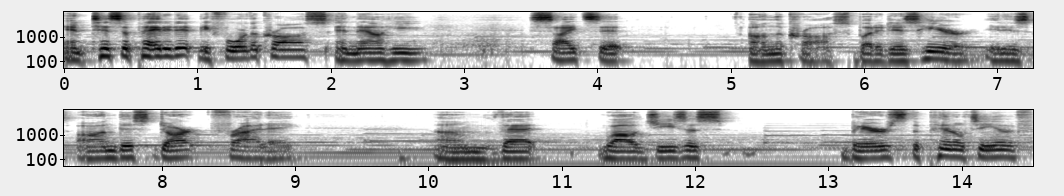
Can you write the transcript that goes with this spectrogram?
anticipated it before the cross, and now he cites it on the cross. But it is here, it is on this dark Friday um, that while Jesus bears the penalty of,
